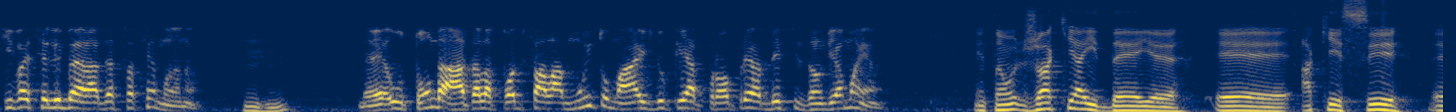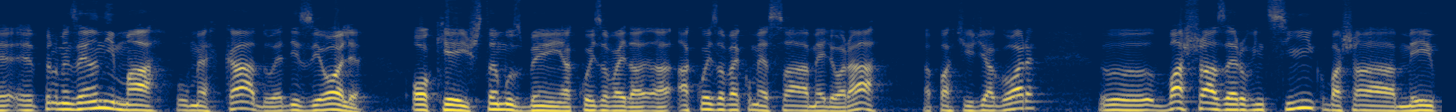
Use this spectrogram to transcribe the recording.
que vai ser liberada essa semana. Uhum. Né? O tom da ata ela pode falar muito mais do que a própria decisão de amanhã. Então, já que a ideia é aquecer, é, é, pelo menos é animar o mercado, é dizer, olha, ok, estamos bem, a coisa vai, dar, a, a coisa vai começar a melhorar a partir de agora. Uh, baixar 0,25, baixar meio,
